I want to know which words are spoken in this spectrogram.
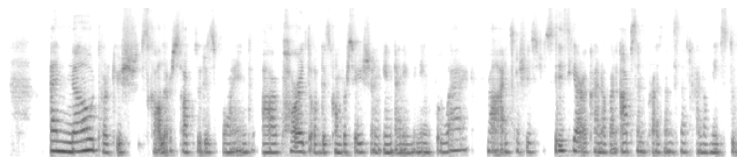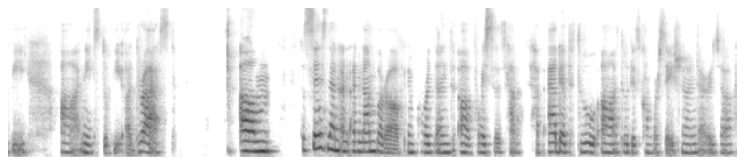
and no Turkish scholars up to this point are part of this conversation in any meaningful way, right? So she's sees here a kind of an absent presence that kind of needs to be uh, needs to be addressed. Um, so since then, a, a number of important uh, voices have have added to uh, to this conversation. There is a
